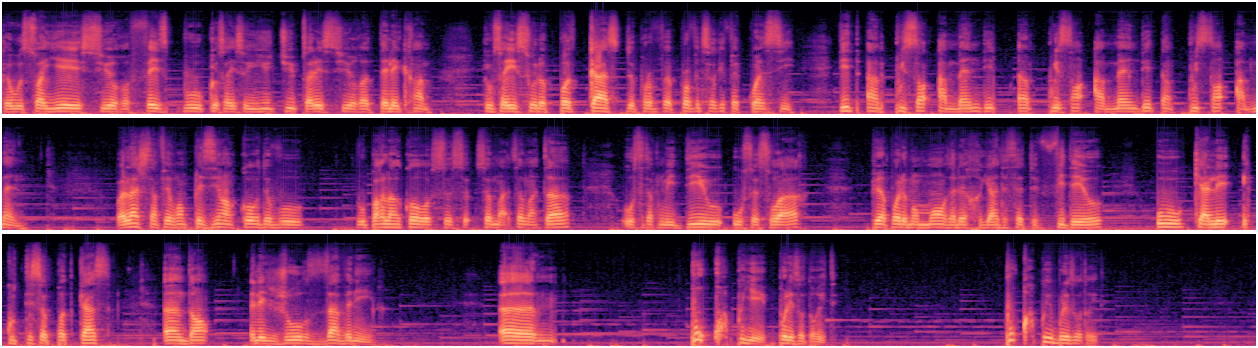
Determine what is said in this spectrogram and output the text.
Que vous soyez sur Facebook, que vous soyez sur YouTube, que vous soyez sur euh, Telegram, que vous soyez sur le podcast de Prophète qui fait Quincy. Dites un puissant Amen, dites un puissant Amen, dites un puissant Amen. Voilà, ça me fait vraiment plaisir encore de vous, vous parler encore ce, matin, ou cet après-midi, ou, ce soir. Peu importe le moment où vous allez regarder cette vidéo, ou qu'allez écouter ce podcast euh, dans les jours à venir. Euh, pourquoi prier pour les autorités? Pourquoi prier pour les autorités?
